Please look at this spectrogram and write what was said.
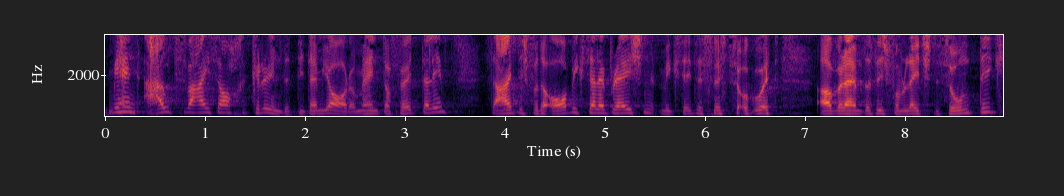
Wir haben auch zwei Sachen gegründet in diesem Jahr. Und wir haben hier Fotos. Das eine ist von der Abend Celebration. Wir sehen das nicht so gut. Aber ähm, das ist vom letzten Sonntag.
